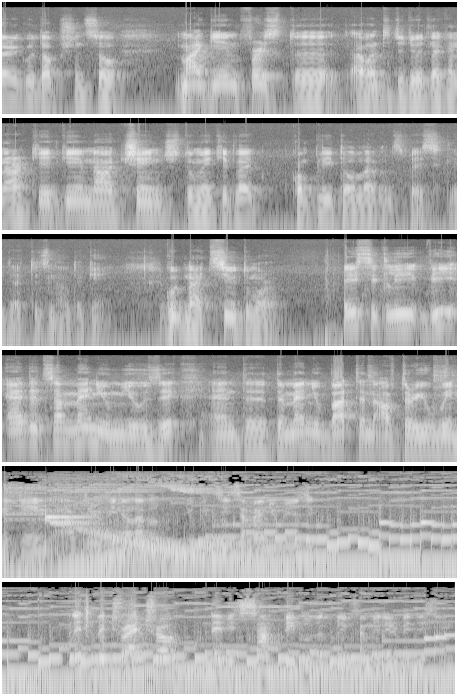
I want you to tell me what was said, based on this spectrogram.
very good option. So my game first uh, I wanted to do it like an arcade game. Now I changed to make it like complete all levels basically. That is now the game. Good night. See you tomorrow. Basically we added some menu music and uh, the menu button after you win a game. After you win a level you can see some menu music. A little bit retro. Maybe some people will be familiar with this one.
